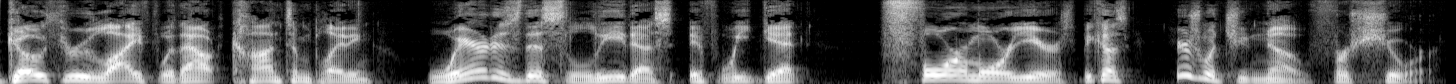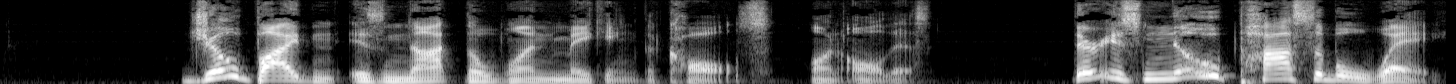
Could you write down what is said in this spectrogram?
go through life without contemplating where does this lead us if we get four more years? Because here's what you know for sure Joe Biden is not the one making the calls on all this. There is no possible way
